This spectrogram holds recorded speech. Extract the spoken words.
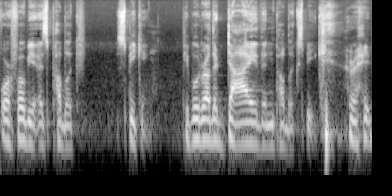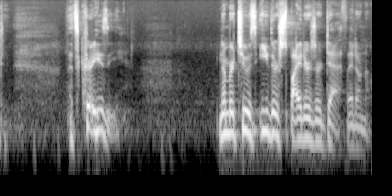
or phobia, is public speaking. People would rather die than public speak, right? That's crazy. Number two is either spiders or death. I don't know.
